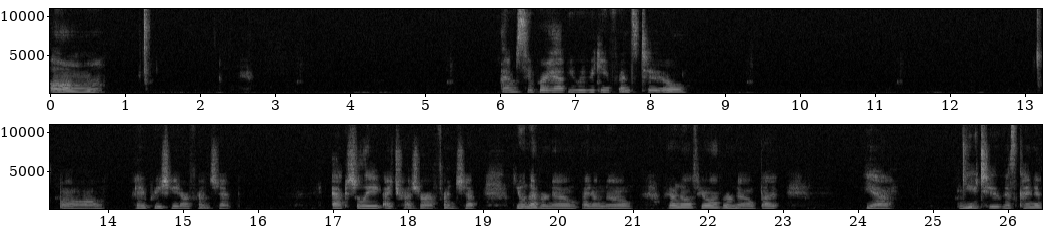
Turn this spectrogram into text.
Aww. I'm super happy we became friends too. Aw, I appreciate our friendship. Actually, I treasure our friendship. You'll never know. I don't know. I don't know if you'll ever know, but yeah. YouTube has kind of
